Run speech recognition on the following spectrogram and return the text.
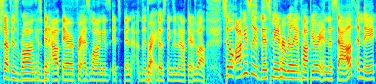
stuff is wrong has been out there for as long as it's been the, Right. those things have been out there as well so obviously this made her really unpopular in the south and they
